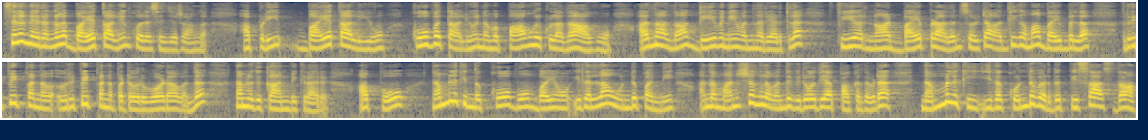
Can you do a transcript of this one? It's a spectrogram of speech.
சில நேரங்களில் பயத்தாலையும் கொலை செஞ்சிடறாங்க. அப்படி பயத்தாலையும் கோபத்தாலையும் நம்ம பாவங்களுக்குள்ளே தான் ஆகுவோம். அதனால தான் தேவனே வந்து நிறைய இடத்துல ஃபியர் நாட் பயப்படாதன்னு சொல்லிட்டு அதிகமாக பைபிளில் ரிப்பீட் பண்ண ரிப்பீட் பண்ணப்பட்ட ஒரு வேர்டாக வந்து நம்மளுக்கு காண்பிக்கிறாரு. அப்போது நம்மளுக்கு இந்த கோபம் பயம் இதெல்லாம் உண்டு பண்ணி அந்த மனுஷங்களை வந்து விரோதியாக பார்க்கறத விட நம்மளுக்கு இதை கொண்டு வர்றது பிசாசு தான்.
